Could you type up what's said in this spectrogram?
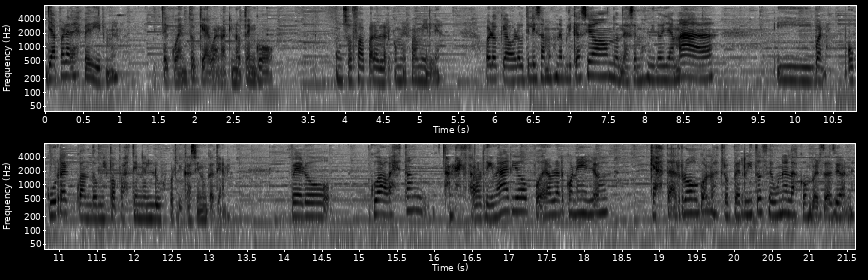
Ya para despedirme, te cuento que, bueno, aquí no tengo un sofá para hablar con mi familia, pero que ahora utilizamos una aplicación donde hacemos videollamadas y, bueno, ocurre cuando mis papás tienen luz, porque casi nunca tienen. Pero guau, es tan, tan extraordinario poder hablar con ellos que hasta Rocco, nuestro perrito, se une a las conversaciones.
